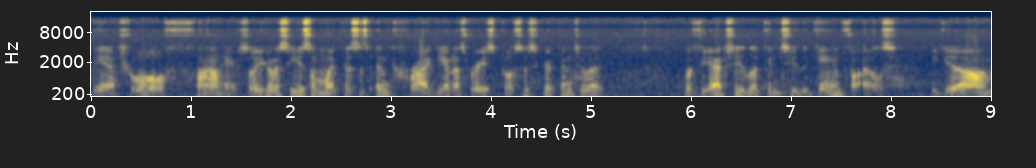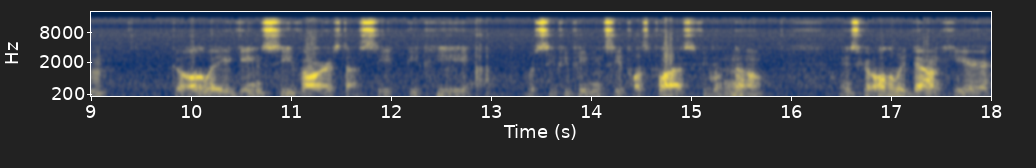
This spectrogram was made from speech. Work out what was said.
the actual file here. So you're going to see something like this. It's in CryGame. That's where you're supposed to script into it. But if you actually look into the game files, you could um, go all the way to gamecvars.cpp, which CPP means C++, if you didn't know. And you scroll all the way down here.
